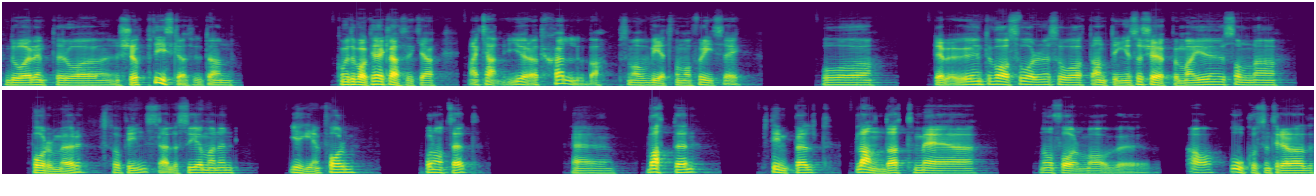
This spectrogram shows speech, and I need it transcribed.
då är det inte då köpt isglass utan kommer tillbaka till det klassiska. Man kan ju göra det själva så man vet vad man får i sig. Och det behöver ju inte vara svårare än så att antingen så köper man ju sådana former som finns eller så gör man en egen form på något sätt. Eh, vatten, simpelt, blandat med någon form av eh, ja, okoncentrerad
